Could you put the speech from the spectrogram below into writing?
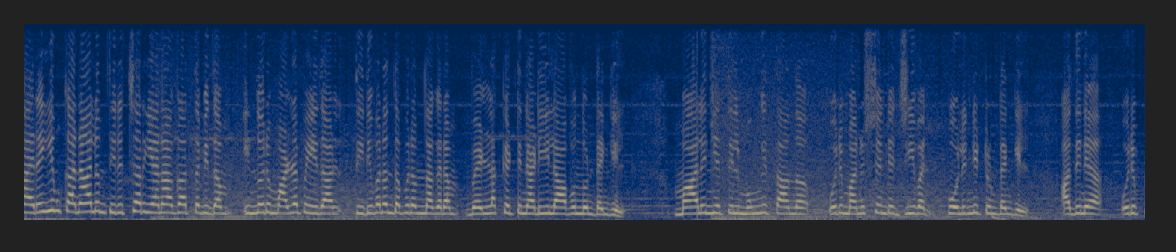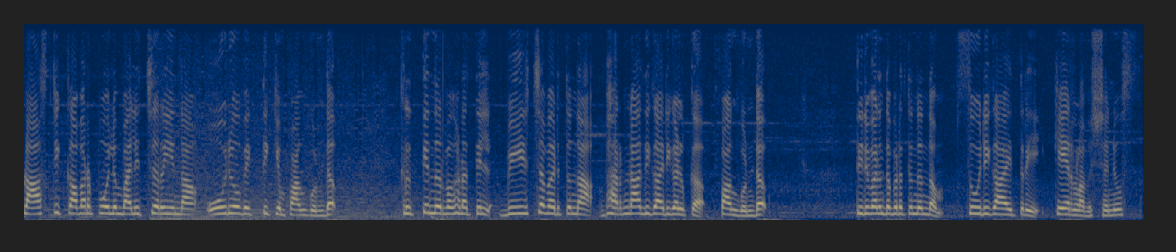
കരയും കനാലും തിരിച്ചറിയാനാകാത്ത വിധം ഇന്നൊരു മഴ പെയ്താൽ തിരുവനന്തപുരം നഗരം വെള്ളക്കെട്ടിനടിയിലാവുന്നുണ്ടെങ്കിൽ മാലിന്യത്തിൽ മുങ്ങിത്താന്ന് ഒരു മനുഷ്യന്റെ ജീവൻ പൊലിഞ്ഞിട്ടുണ്ടെങ്കിൽ അതിന് ഒരു പ്ലാസ്റ്റിക് കവർ പോലും വലിച്ചെറിയുന്ന ഓരോ വ്യക്തിക്കും പങ്കുണ്ട്. കൃത്യനിർവഹണത്തിൽ വീഴ്ച വരുത്തുന്ന ഭരണാധികാരികൾക്ക് പങ്കുണ്ട്. തിരുവനന്തപുരത്ത് നിന്നും സൂര്യഗായത്രി കേരള വിഷൻ ന്യൂസ്.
